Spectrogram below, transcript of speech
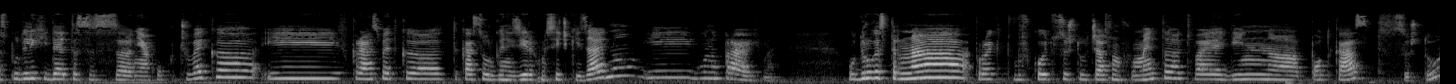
Споделих идеята с а, няколко човека и в крайна сметка така се организирахме всички заедно и го направихме. От друга страна, проект, в който също участвам в момента, това е един а, подкаст също.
